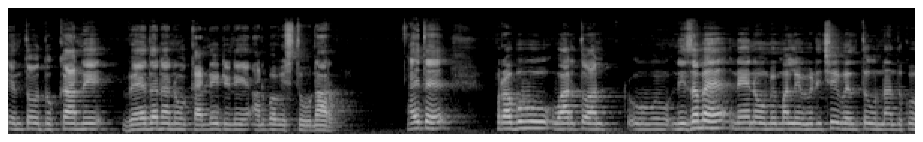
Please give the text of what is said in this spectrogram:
ఎంతో దుఃఖాన్ని వేదనను కన్నీటిని అనుభవిస్తూ ఉన్నారు. అయితే ప్రభువు వారితో నిజమే నేను మిమ్మల్ని విడిచి వెళ్తూ ఉన్నందుకు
